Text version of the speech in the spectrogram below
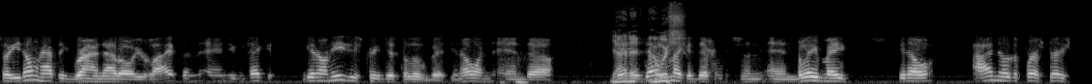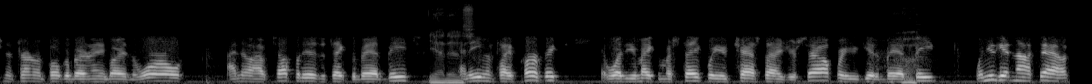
so you don't have to grind out all your life, and and you can take it, get on easy street just a little bit, you know, and and uh, Yeah, it, it does wish- make a difference, and and believe me, you know, I know the frustration of tournament poker better than anybody in the world. I know how tough it is to take the bad beats yeah, it is. and even play perfect. Whether you make a mistake, where you chastise yourself, or you get a bad Ugh. beat, when you get knocked out,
